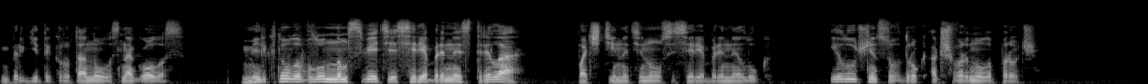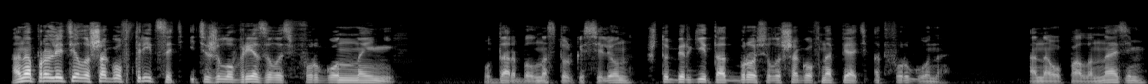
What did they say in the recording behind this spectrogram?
Бригитта крутанулась на голос, Мелькнула в лунном свете серебряная стрела, почти натянулся серебряный лук, и лучницу вдруг отшвырнула прочь. Она пролетела шагов тридцать и тяжело врезалась в фургон Найниф. Удар был настолько силен, что Бергита отбросила шагов на пять от фургона. Она упала на земь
